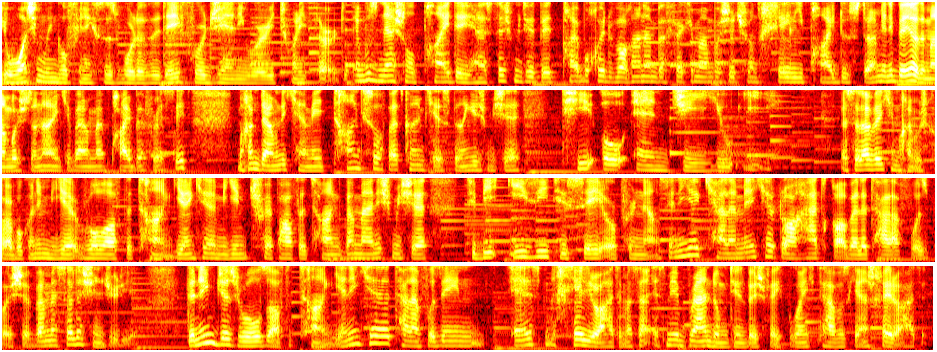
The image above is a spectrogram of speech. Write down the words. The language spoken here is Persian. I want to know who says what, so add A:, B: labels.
A: You're watching Lingo Phoenix's Word of the Day for January 23rd. امروز National Pie Day هستش. می‌تونید به پای بخورید. واقعا هم به فکر من باشید چون خیلی پای دوست دارم. یعنی به یاد من باشید. نه اینکه برای من پای بفرستید. می‌خوایم در مورد کمی تانگ صحبت کنیم که اسپلینگش میشه T O N G U E. اصطلاح که می‌خوایم روش کار بکنیم میگه roll off the tongue. یعنی که میگیم trip off the tongue و معنیش میشه to be easy to say or pronounce. یعنی یه کلمه که راحت قابل تلفظ باشه و مثالش اینجوریه. The name just rolls off the tongue. یعنی که تلفظ این اسم خیلی راحته. مثلا اسم یه برند رو می‌تونید بهش فکر بکنید که تلفظ کردنش خیلی راحته.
